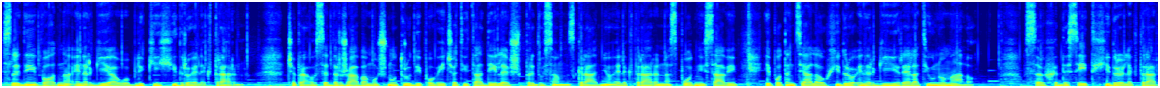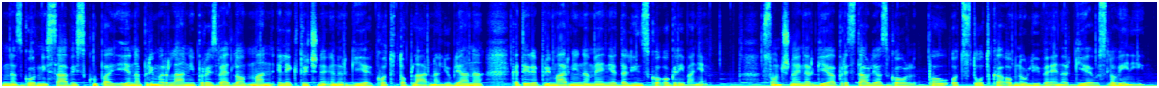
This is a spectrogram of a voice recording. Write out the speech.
Sledi vodna energija v obliki hidroelektrarn. Čeprav se država močno trudi povečati ta delež, predvsem z gradnjo elektrarn na spodnji Savi, je potencijala v hidroenergiji relativno malo. Vseh deset hidroelektrarn na zgornji Savi skupaj je naprimer lani proizvedlo manj električne energije kot toplarna Ljubljana, katere primarni namen je daljinsko ogrevanje. Sončna energija predstavlja zgolj pol odstotka obnovljive energije v Sloveniji.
